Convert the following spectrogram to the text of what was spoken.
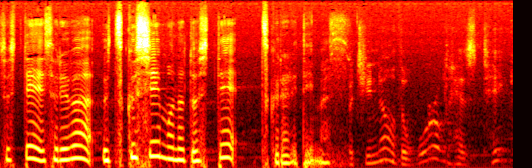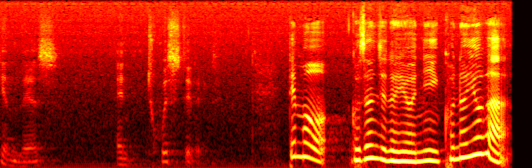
そしてそれは美しいものとして作られています。でもご存知のようにこの世は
